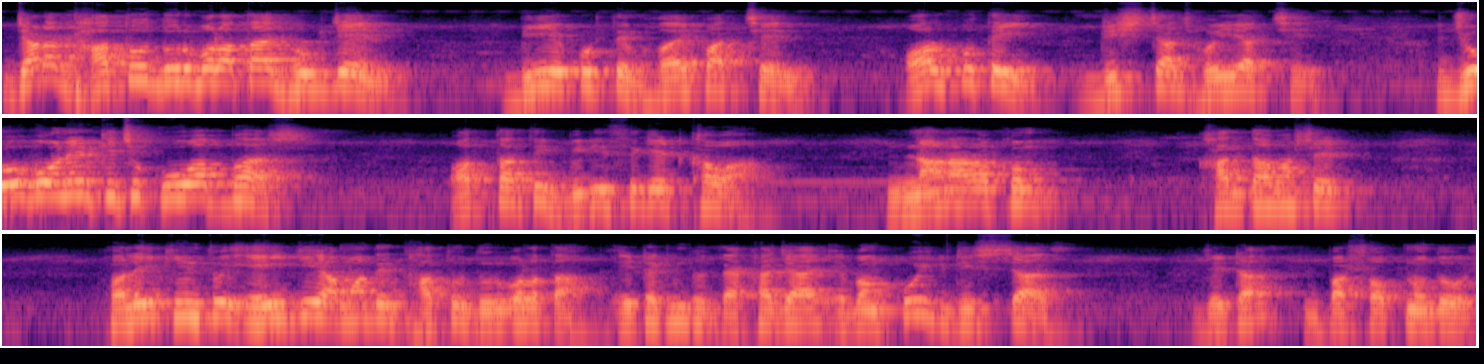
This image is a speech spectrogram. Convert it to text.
যারা ধাতু দুর্বলতায় ভুগছেন, বিয়ে করতে ভয় পাচ্ছেন, অল্পতেই ডিসচার্জ হয়ে যাচ্ছে। যৌবনের কিছু কুঅভ্যাস অত্যাধিক বিড়ি, সিগারেট খাওয়া নানা রকম খাদ্যাভাসের ফলেই কিন্তু এই যে আমাদের ধাতু দুর্বলতা, এটা কিন্তু দেখা যায় এবং কুইক ডিসচার্জ যেটা বা স্বপ্নদোষ,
